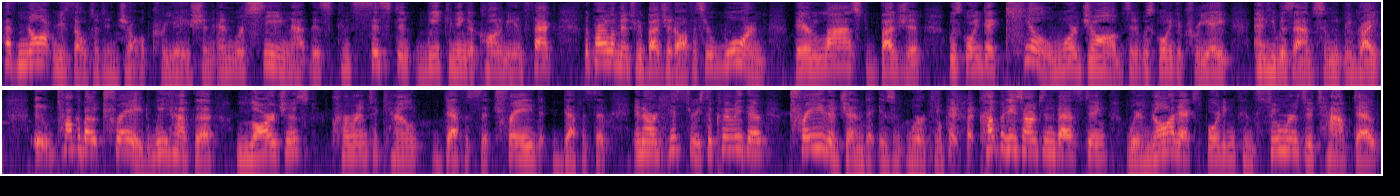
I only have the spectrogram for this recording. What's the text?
have not resulted in job creation. And we're seeing that, this consistent weakening economy. In fact, the Parliamentary Budget Officer warned their last budget was going to kill more jobs than it was going to create, and he was absolutely right. Uh, Talk about trade. We have the largest current account deficit, trade deficit, in our history. So clearly their trade agenda isn't working. Okay, but- Companies aren't investing. We're not exporting. Consumers are tapped out.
